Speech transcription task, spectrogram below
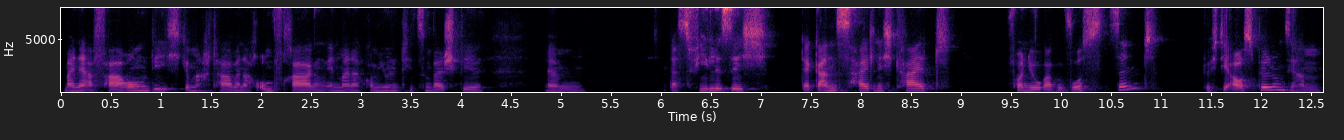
meine Erfahrung, die ich gemacht habe nach Umfragen in meiner Community zum Beispiel, ähm, dass viele sich der Ganzheitlichkeit von Yoga bewusst sind durch die Ausbildung. Sie haben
